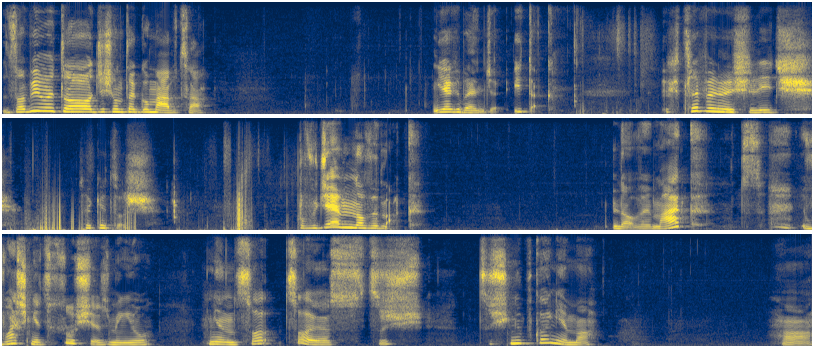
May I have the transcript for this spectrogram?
Zrobimy to 10 marca. Jak będzie. I tak. Chcę wymyślić takie coś. Powiedziałem nowy Mac. Nowy Mac? C- Właśnie, co tu się zmieniło? Nie no, co, co jest? Coś, coś nubka nie ma. Ha.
